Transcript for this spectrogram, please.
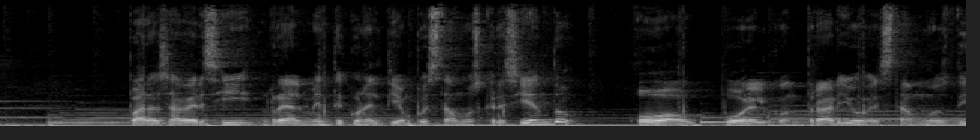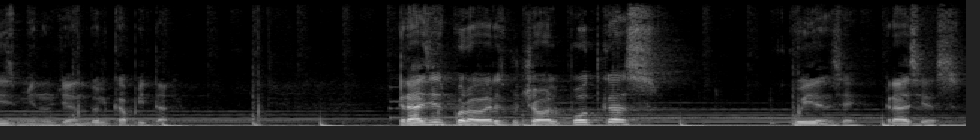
para saber si realmente con el tiempo estamos creciendo o por el contrario estamos disminuyendo el capital. Gracias por haber escuchado el podcast. Cuídense. Gracias.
